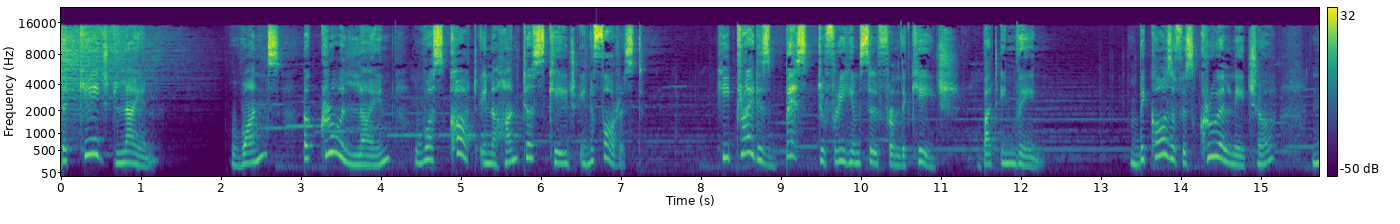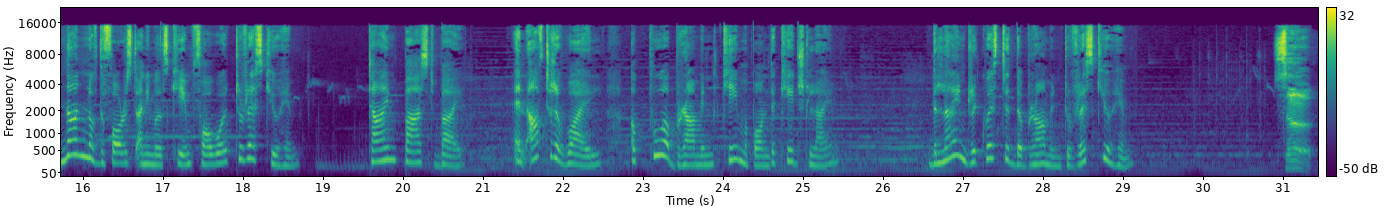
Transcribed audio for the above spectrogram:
The Caged Lion. Once, a cruel lion was caught in a hunter's cage in a forest. He tried his best to free himself from the cage, but in vain. Because of his cruel nature, none of the forest animals came forward to rescue him. Time passed by, and after a while, a poor Brahmin came upon the caged lion. The lion requested the Brahmin to rescue him. Sir,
